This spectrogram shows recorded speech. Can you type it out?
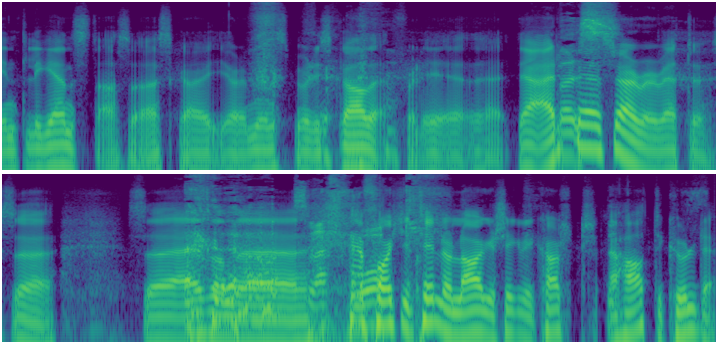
intelligens, da, så jeg skal gjøre minst mulig skade. Fordi det det er RP-server, vet du. Så, så jeg er sånn eh, Jeg får ikke til å lage skikkelig kaldt. Jeg hater kulde.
